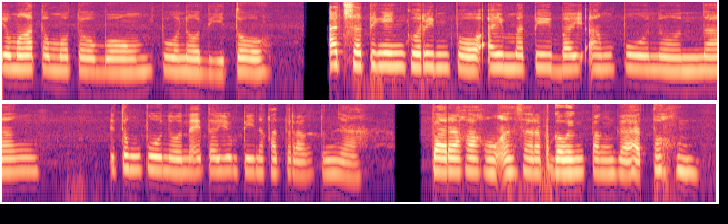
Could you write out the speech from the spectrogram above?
yung mga tumutubong puno dito. At sa tingin ko rin po ay matibay ang puno ng itong puno na ito yung pinaka-trunk niya. Para ka kung ang sarap gawing panggatong.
